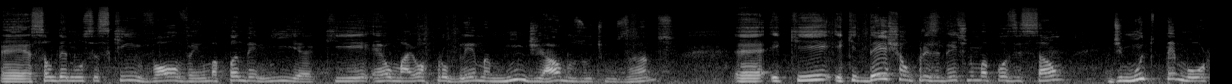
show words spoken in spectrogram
é, são denúncias que envolvem uma pandemia que é o maior problema mundial nos últimos anos é, e, que, e que deixam o presidente numa posição de muito temor.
